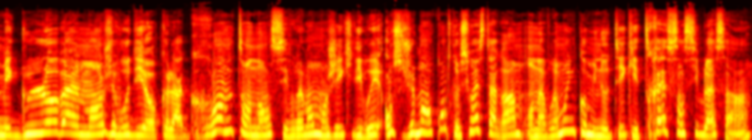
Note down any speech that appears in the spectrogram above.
Mais globalement, je vais vous dire que la grande tendance, c'est vraiment manger équilibré. On je me rends compte que sur Instagram, on a vraiment une communauté qui est très sensible à ça. hein.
